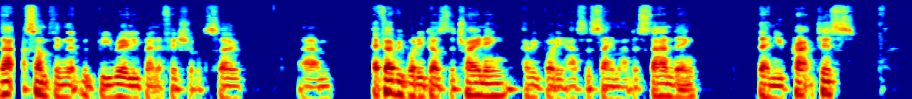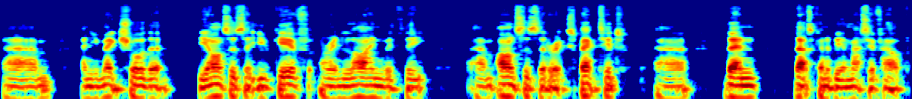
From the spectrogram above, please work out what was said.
that's something that would be really beneficial. So um, if everybody does the training, everybody has the same understanding, then you practice um, and you make sure that the answers that you give are in line with the um, answers that are expected, uh, then that's going to be a massive help.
